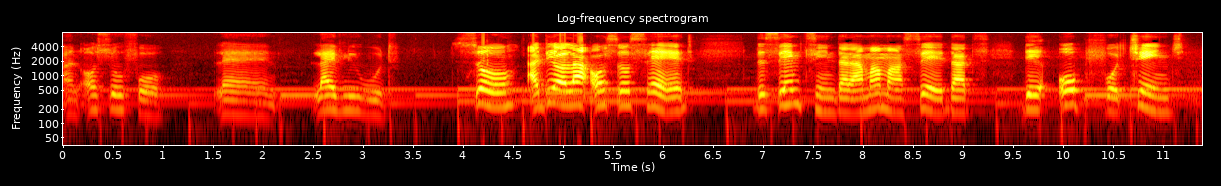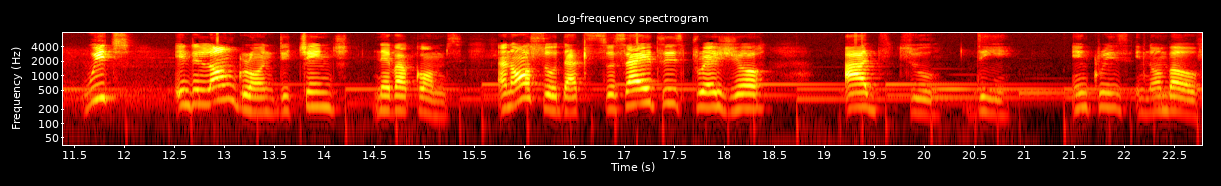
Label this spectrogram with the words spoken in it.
and also for uh, livelihood. So Adiola also said the same thing that our mama said that they hope for change, which in the long run the change never comes, and also that society's pressure adds to the increase in number of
